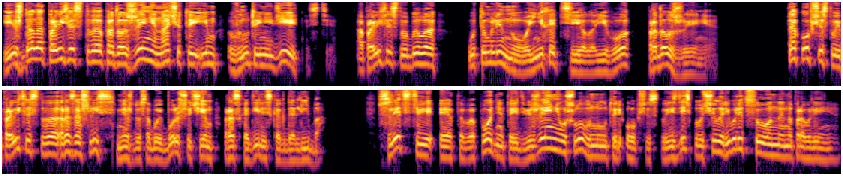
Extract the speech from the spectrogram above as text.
и ждало от правительства продолжения начатой им внутренней деятельности, а правительство было утомлено и не хотело его продолжения. Так общество и правительство разошлись между собой больше, чем расходились когда-либо. Вследствие этого поднятое движение ушло внутрь общества и здесь получило революционное направление.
